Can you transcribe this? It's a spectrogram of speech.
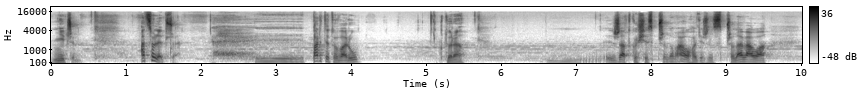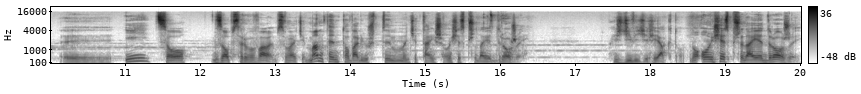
niczym. A co lepsze? yy, partię towaru, która mm, rzadko się sprzedawała, chociaż sprzedawała. Yy, I co zaobserwowałem? Słuchajcie, mam ten towar już w tym momencie tańszy, on się sprzedaje drożej. Zdziwicie się jak to. No on się sprzedaje drożej.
